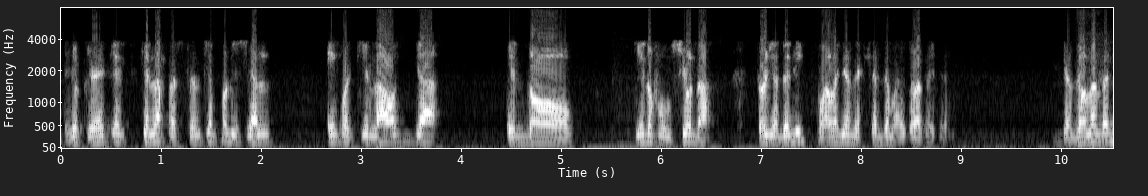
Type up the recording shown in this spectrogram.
ellos creen que, que la presencia policial en cualquier lado ya eh, no, ya no funciona. Pero ya tienen gente maestra la 2년된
